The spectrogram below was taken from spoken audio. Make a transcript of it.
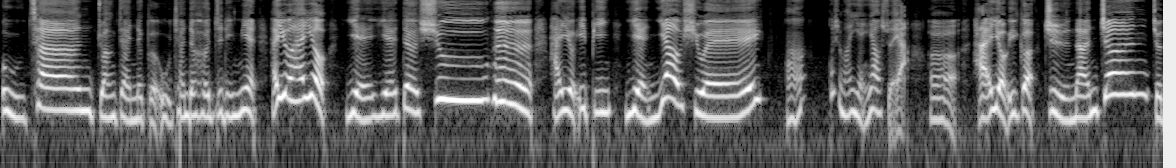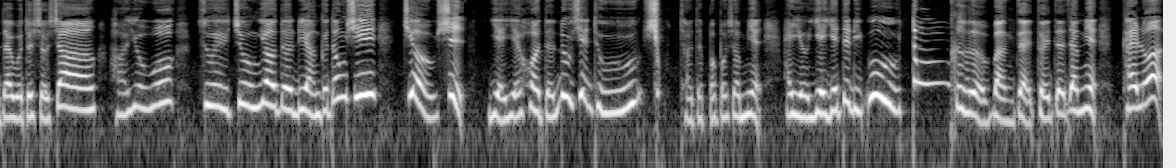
午餐装在那个午餐的盒子里面，还有还有爷爷的书，哼，还有一瓶眼药水。嗯，为什么眼药水啊？呃，还有一个指南针，就在我的手上。还有哦，最重要的两个东西就是。爷爷画的路线图，咻，插在包包上面，还有爷爷的礼物，咚，呵呵，放在推车上面。凯罗，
